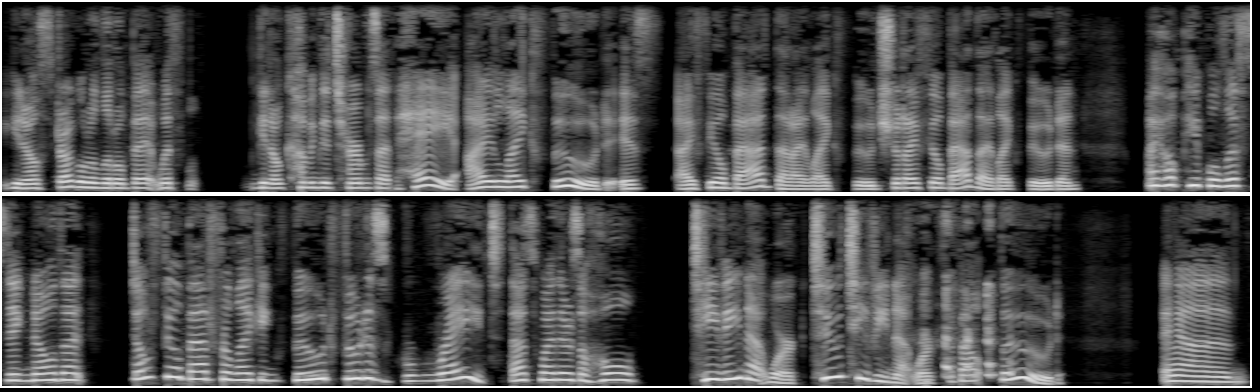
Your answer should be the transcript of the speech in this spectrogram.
you know, struggled a little bit with, you know, coming to terms that, Hey, I like food is, I feel bad that I like food. Should I feel bad that I like food? And I hope people listening know that don't feel bad for liking food. Food is great. That's why there's a whole TV network, two TV networks about food. And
